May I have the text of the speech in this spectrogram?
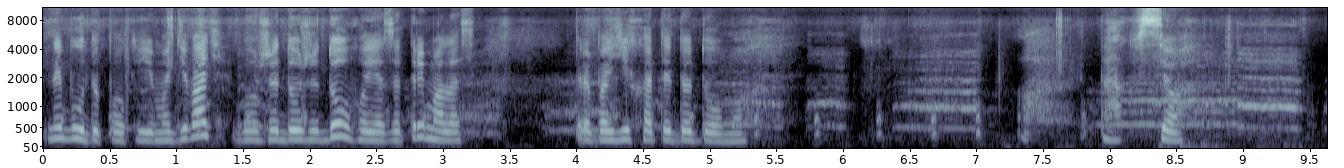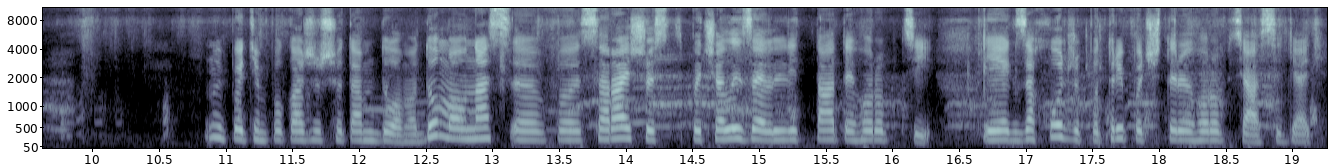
Не буду поки їм одівати, бо вже дуже довго я затрималась. Треба їхати додому. Так, все. Ну і потім покажу, що там вдома. Дома у нас е, в сарай щось почали залітати горобці. Я як заходжу, по 3-4 горобця сидять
